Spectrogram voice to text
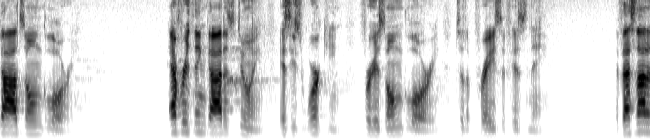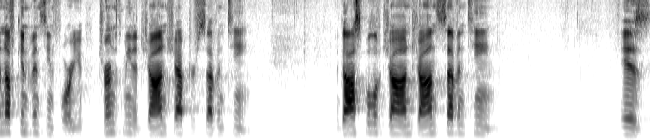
God's own glory. Everything God is doing is he's working for his own glory to the praise of his name. If that's not enough convincing for you, turn with me to John chapter 17. The Gospel of John, John 17, is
